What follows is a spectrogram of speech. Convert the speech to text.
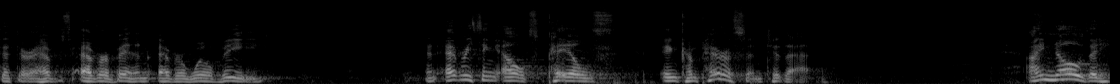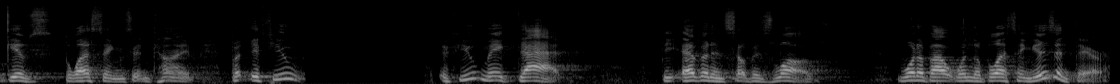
that there has ever been, ever will be. And everything else pales in comparison to that. I know that he gives blessings in time, but if you if you make that the evidence of his love, what about when the blessing isn't there?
